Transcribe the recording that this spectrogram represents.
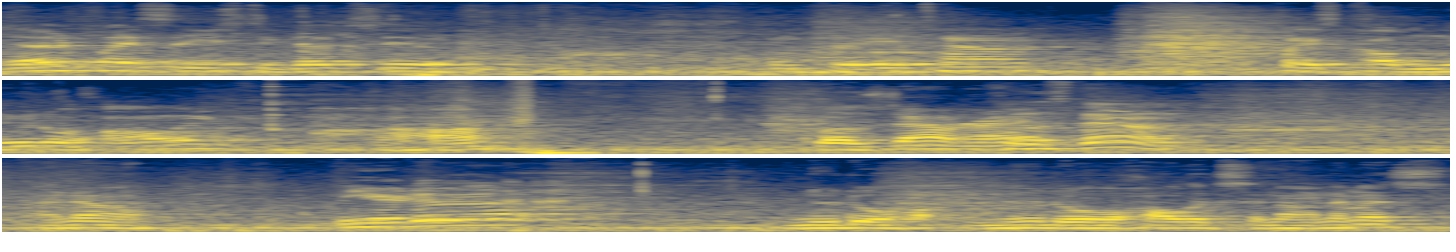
the other place I used to go to in Koreatown, a place called Noodleholic, Uh huh. Closed down, right? closed down. I know. You heard of that? Noodle Noodleholics Anonymous.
